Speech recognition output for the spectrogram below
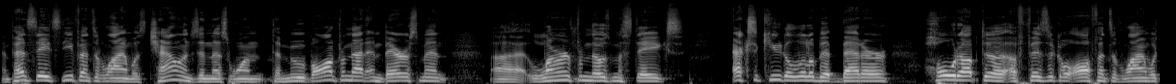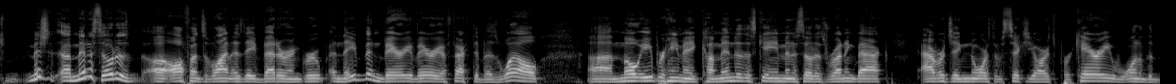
And Penn State's defensive line was challenged in this one to move on from that embarrassment, uh, learn from those mistakes, execute a little bit better, hold up to a physical offensive line, which uh, Minnesota's uh, offensive line is a veteran group, and they've been very, very effective as well. Uh, Mo Ibrahim had come into this game, Minnesota's running back, averaging north of six yards per carry, one of the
